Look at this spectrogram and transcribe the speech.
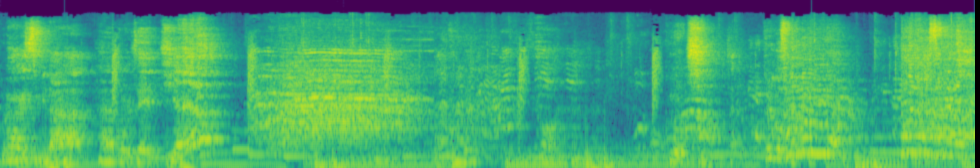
돌아가겠습니다. 하나, 둘, 셋. 지아야! 그렇지. 자, 그리고 손을 위로! 올려주습니다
